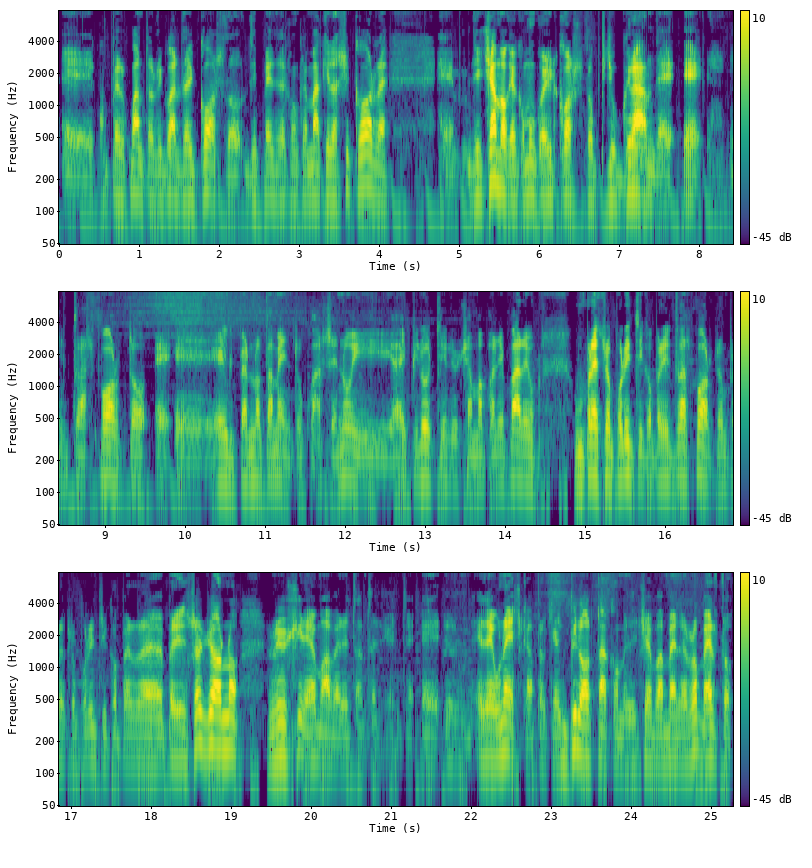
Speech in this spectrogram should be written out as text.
E per quanto riguarda il costo, dipende con che macchina si corre. Eh, diciamo che comunque il costo più grande è il trasporto e, e, e il pernottamento qua. Se noi ai piloti riusciamo a fargli fare un, un prezzo politico per il trasporto e un prezzo politico per, eh, per, il soggiorno, riusciremo a avere tanta gente. E, eh, ed è un'esca perché il pilota, come diceva bene Roberto,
